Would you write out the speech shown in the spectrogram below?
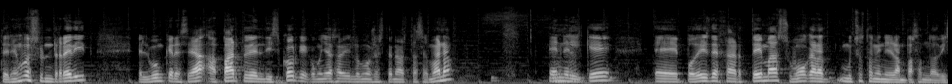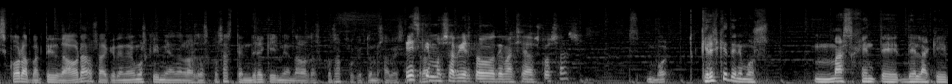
Tenemos un Reddit, el Búnker S.A., aparte del Discord, que como ya sabéis lo hemos estrenado esta semana, en el que eh, podéis dejar temas. Supongo que ahora muchos también irán pasando a Discord a partir de ahora, o sea que tendremos que ir mirando las dos cosas. Tendré que ir mirando las dos cosas porque tú no sabes. ¿Crees que hemos abierto demasiadas cosas? ¿Crees que tenemos más gente de la que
